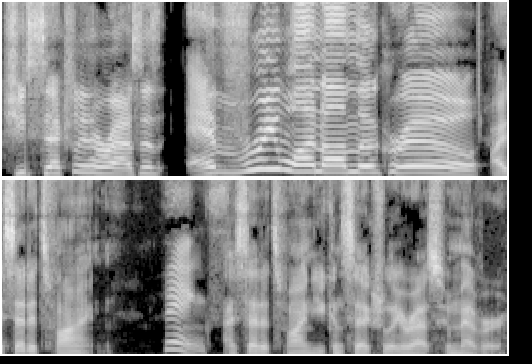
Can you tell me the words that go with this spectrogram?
She sexually harasses everyone on the crew. I said it's fine. Thanks. I said it's fine. You can sexually harass whomever.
